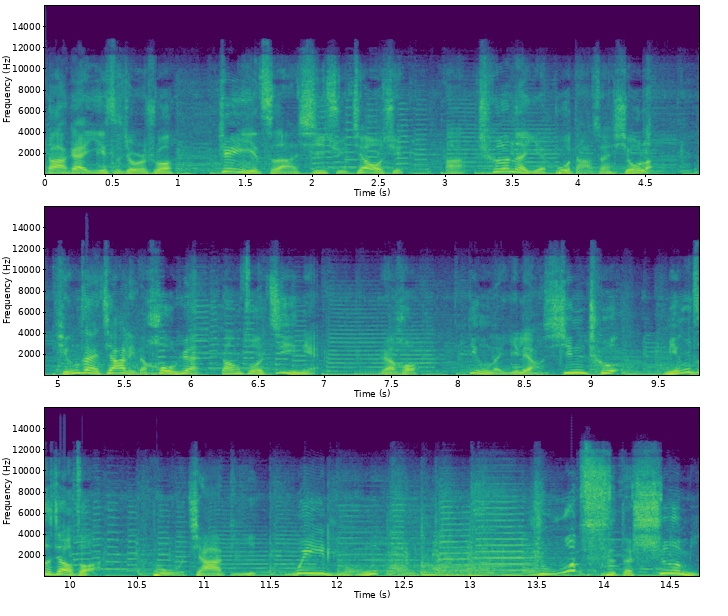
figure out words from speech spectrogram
大概意思就是说，这一次啊，吸取教训啊，车呢也不打算修了，停在家里的后院当做纪念，然后订了一辆新车，名字叫做布加迪威龙。如此的奢靡，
